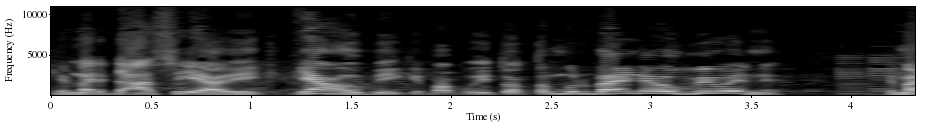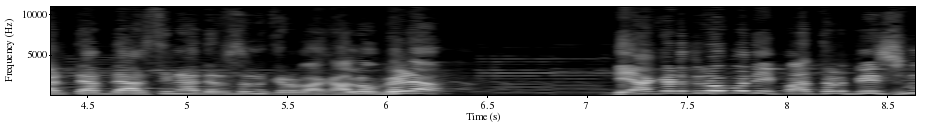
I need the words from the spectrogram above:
કે, મારી દાસી આવી. કે, ક્યાં ઊભી? કે, બાપુ, એ તો તંબુરબાઈ ને ઊભી હોય ને. કે, મારે ત્યાં દાસીના દર્શન કરવા. હાલો ભેડા તે આગળ દ્રૌપદી પાછળ ભીષ્મ,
